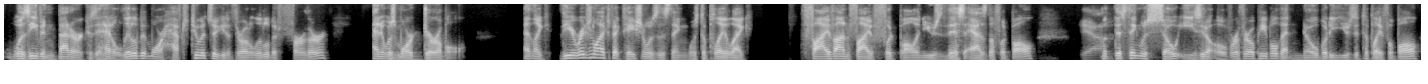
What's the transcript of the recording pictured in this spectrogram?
was even better because it had a little bit more heft to it. So you could throw it a little bit further and it was more durable. And like the original expectation was this thing was to play like five on five football and use this as the football. Yeah. But this thing was so easy to overthrow people that nobody used it to play football,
